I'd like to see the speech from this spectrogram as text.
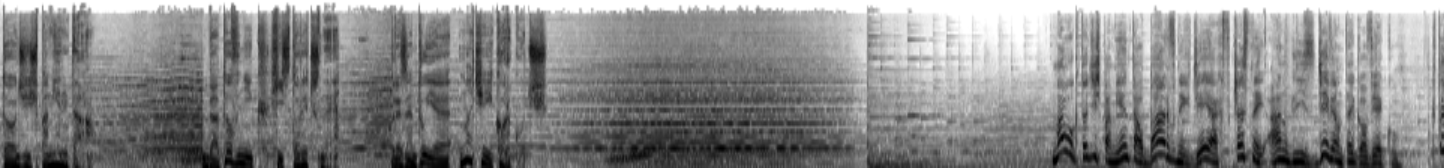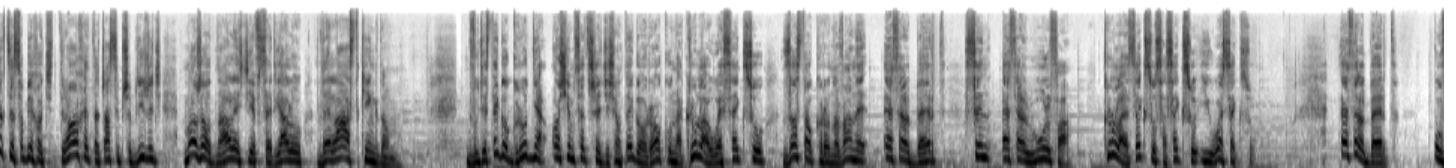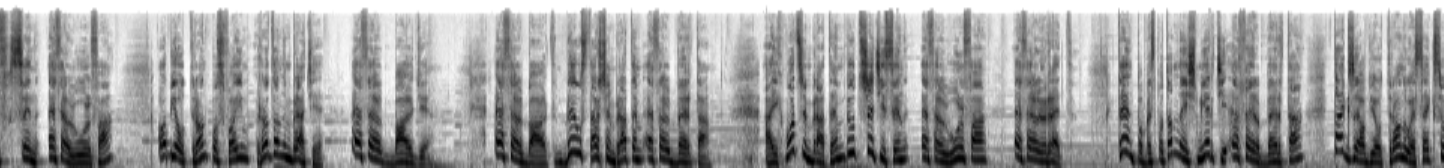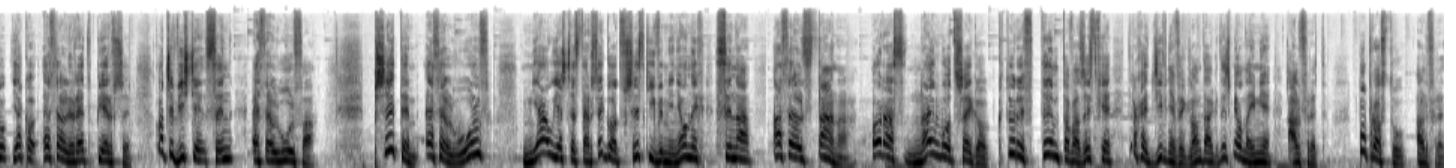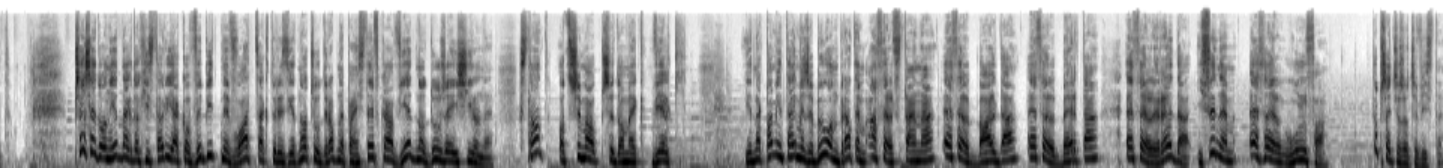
kto dziś pamięta. Datownik historyczny prezentuje Maciej Korkuć. Mało kto dziś pamięta o barwnych dziejach wczesnej Anglii z IX wieku. Kto chce sobie choć trochę te czasy przybliżyć, może odnaleźć je w serialu The Last Kingdom. 20 grudnia 860 roku na króla Wessexu został koronowany Ethelbert, syn Ethelwulfa, króla Essexu, Sussexu i Wessexu. Ethelbert, ów syn Ethelwulfa, objął tron po swoim rodzonym bracie Ethelbaldzie. Ethelbald był starszym bratem Ethelberta, a ich młodszym bratem był trzeci syn Ethelwulfa, Ethelred. Ten po bezpotomnej śmierci Ethelberta także objął tron Wessexu jako Ethelred I, oczywiście syn Ethelwulfa. Przy tym Ethelwulf miał jeszcze starszego od wszystkich wymienionych syna Athelstana oraz najmłodszego, który w tym towarzystwie trochę dziwnie wygląda, gdyż miał na imię Alfred. Po prostu Alfred. Przeszedł on jednak do historii jako wybitny władca, który zjednoczył drobne państewka w jedno duże i silne. Stąd otrzymał przydomek Wielki. Jednak pamiętajmy, że był on bratem Ethelstana, Ethelbalda, Ethelberta, Ethelreda i synem Ethelwulfa. To przecież oczywiste.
